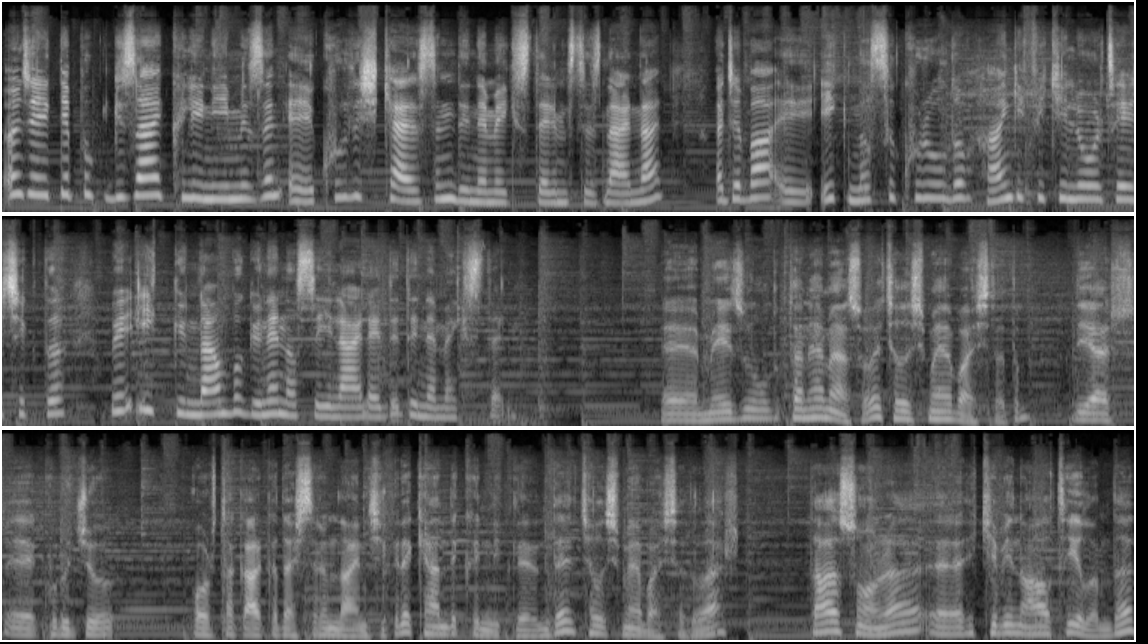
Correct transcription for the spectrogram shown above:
Öncelikle bu güzel kliniğimizin e, kuruluş hikayesini dinlemek isterim sizlerden. Acaba e, ilk nasıl kuruldu, hangi fikirle ortaya çıktı ve ilk günden bugüne nasıl ilerledi dinlemek isterim. Ee, mezun olduktan hemen sonra çalışmaya başladım. Diğer e, kurucu ortak arkadaşlarım da aynı şekilde kendi kliniklerinde çalışmaya başladılar. Daha sonra e, 2006 yılında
